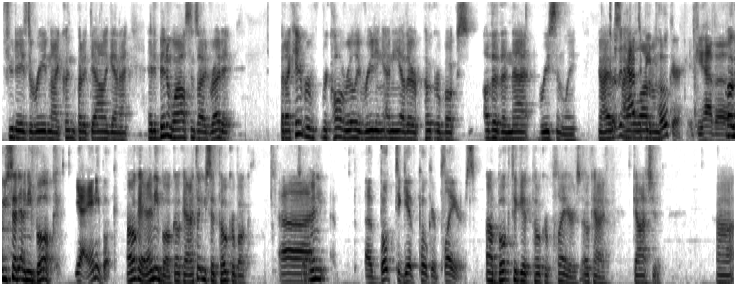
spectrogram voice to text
few days to read and i couldn't put it down again. I, it had been a while since i'd read it but i can't re- recall really reading any other poker books other than that recently. You know, I, it doesn't I have a to lot be of poker if you have a oh you said any book? Yeah any book. Okay any book. Okay i thought you said poker book. So uh, any a book to give poker players. A book to give poker players. Okay gotcha uh,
